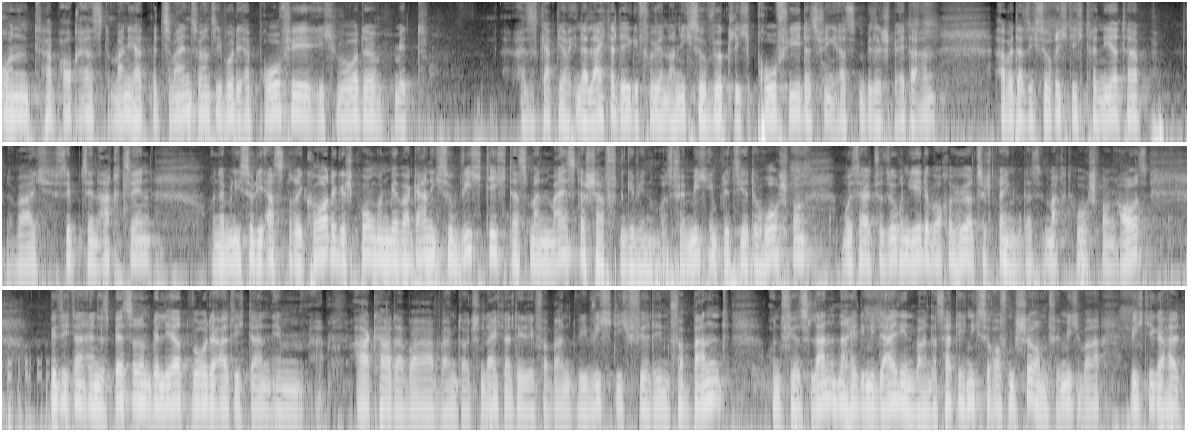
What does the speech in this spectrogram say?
und habe auch erst, Manni hat mit 22 wurde er Profi, ich wurde mit, also es gab ja in der Leichtathletik früher noch nicht so wirklich Profi, das fing erst ein bisschen später an, aber dass ich so richtig trainiert habe, war ich 17, 18 und dann bin ich so die ersten Rekorde gesprungen und mir war gar nicht so wichtig, dass man Meisterschaften gewinnen muss. Für mich implizierte Hochsprung, muss halt versuchen, jede Woche höher zu springen. Das macht Hochsprung aus. Bis ich dann eines Besseren belehrt wurde, als ich dann im A-Kader war beim Deutschen Leichtathletikverband, wie wichtig für den Verband und fürs Land nachher die Medaillen waren. Das hatte ich nicht so auf dem Schirm. Für mich war wichtiger halt,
